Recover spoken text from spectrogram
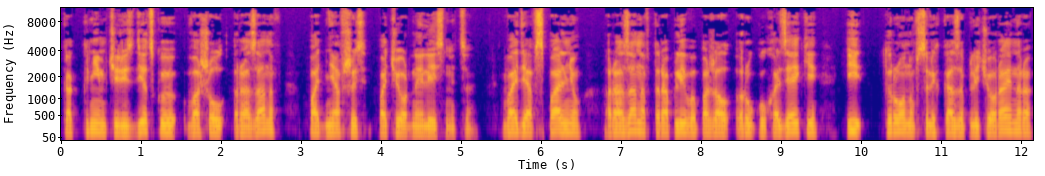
как к ним через детскую вошел Розанов, поднявшись по черной лестнице. Войдя в спальню, Розанов торопливо пожал руку хозяйки и, тронув слегка за плечо Райнера,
